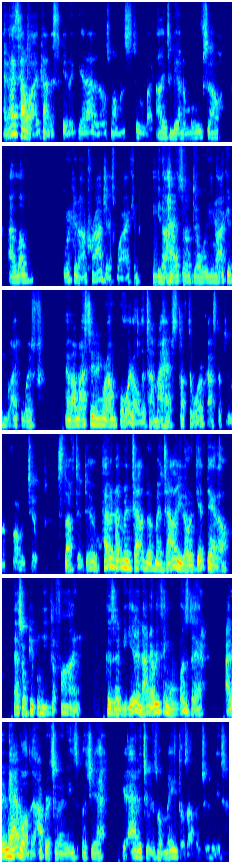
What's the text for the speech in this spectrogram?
And that's how I kind of and get out of those moments too. Like I like to be on the move. So I love working on projects where I can, you know, have something where, you know, I can, I can work. I'm not sitting around bored all the time. I have stuff to work on, stuff to look forward to, stuff to do. Having that mentality, the mentality though, to get there though, that's what people need to find because in the beginning, not everything was there. I didn't have all the opportunities, but yeah, your attitude is what made those opportunities.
